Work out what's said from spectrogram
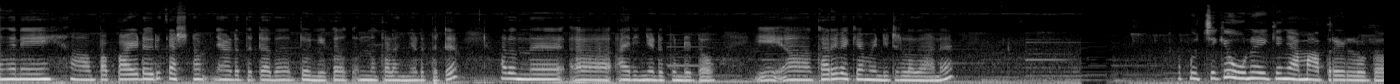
അങ്ങനെ പപ്പായുടെ ഒരു കഷ്ണം ഞാൻ എടുത്തിട്ട് അത് തൊലിയൊക്കെ ഒന്ന് കളഞ്ഞെടുത്തിട്ട് അതൊന്ന് അരിഞ്ഞെടുക്കുന്നുണ്ട് കേട്ടോ ഈ കറി വയ്ക്കാൻ വേണ്ടിയിട്ടുള്ളതാണ്. അപ്പോൾ ഉച്ചയ്ക്ക് ഊണ് കഴിക്കാൻ ഞാൻ മാത്രമേ ഉള്ളൂ കേട്ടോ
